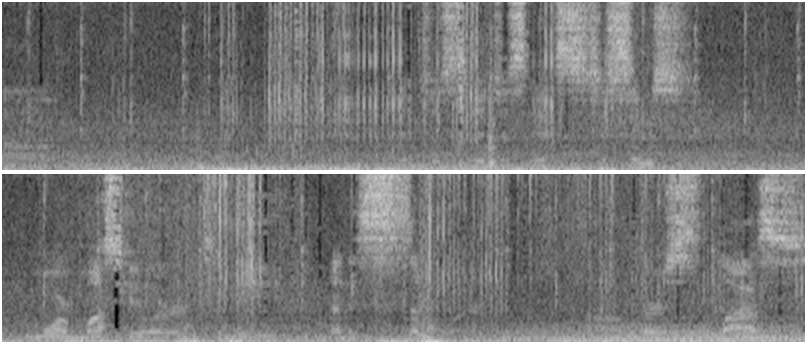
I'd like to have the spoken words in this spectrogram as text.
Um, it just it just it just seems more muscular to me, and it's simpler. Um, there's less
